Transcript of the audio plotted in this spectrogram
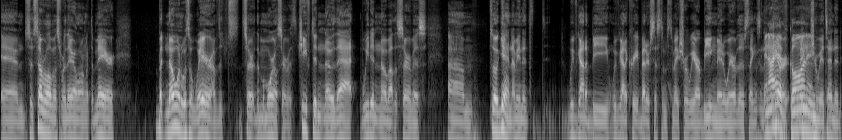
And so several of us were there along with the mayor but no one was aware of the the memorial service. Chief didn't know that. We didn't know about the service. Um, so again, I mean, it's we've got to be we've got to create better systems to make sure we are being made aware of those things, and, And I have gone and sure we attended.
